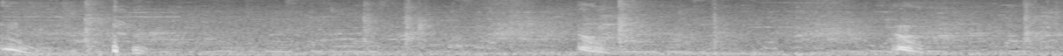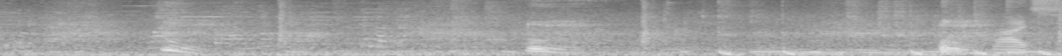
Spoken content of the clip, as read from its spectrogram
Nice.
